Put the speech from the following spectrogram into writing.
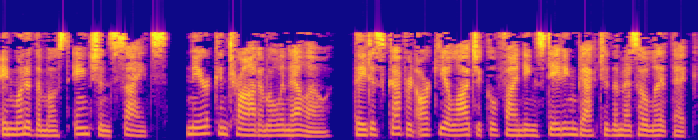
In one of the most ancient sites, near Contrada Molinello, they discovered archaeological findings dating back to the Mesolithic,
